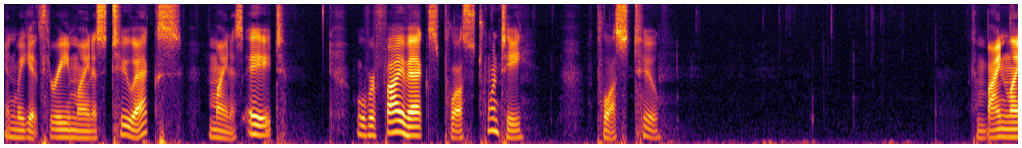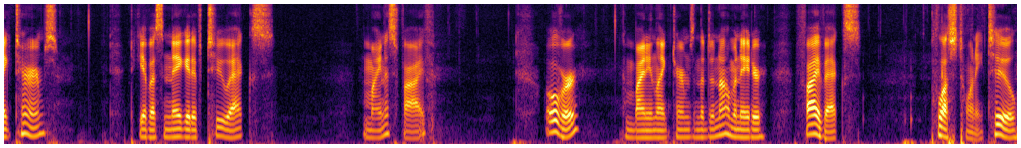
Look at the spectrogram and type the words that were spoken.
and we get 3 minus 2x minus 8 over 5x plus 20 plus 2. Combine like terms to give us negative 2x minus 5 over, combining like terms in the denominator, 5x plus 22.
